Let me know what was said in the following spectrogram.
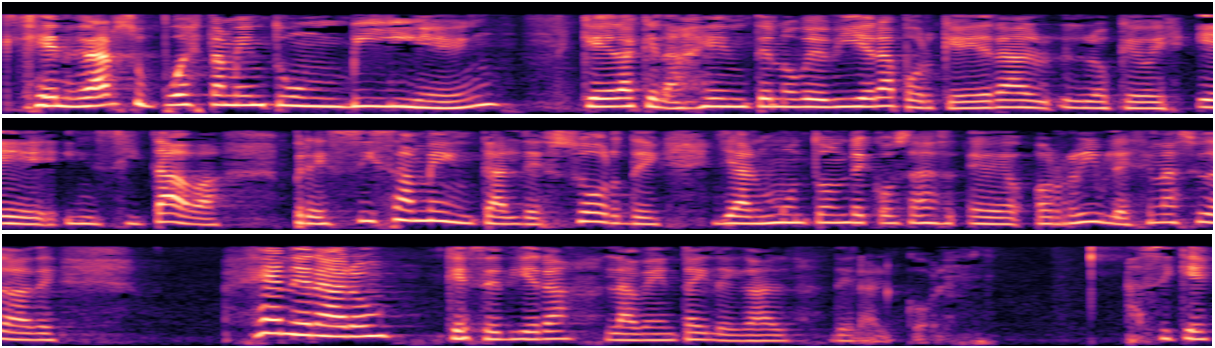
generar supuestamente un bien que era que la gente no bebiera porque era lo que eh, incitaba precisamente al desorden y a un montón de cosas eh, horribles en las ciudades, generaron que se diera la venta ilegal del alcohol. Así que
